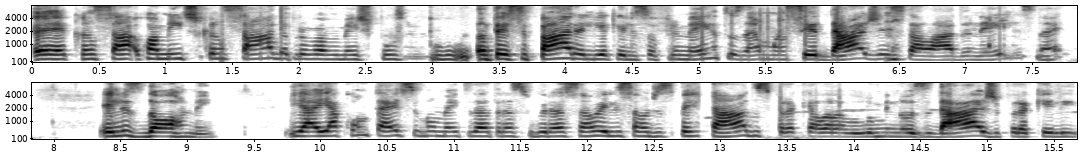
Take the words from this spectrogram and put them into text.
é, com a mente cansada, provavelmente por, por, antecipar ali aqueles sofrimentos, né? Uma ansiedade instalada neles, né? Eles dormem. E aí acontece o momento da transfiguração, eles são despertados por aquela luminosidade, por aquele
